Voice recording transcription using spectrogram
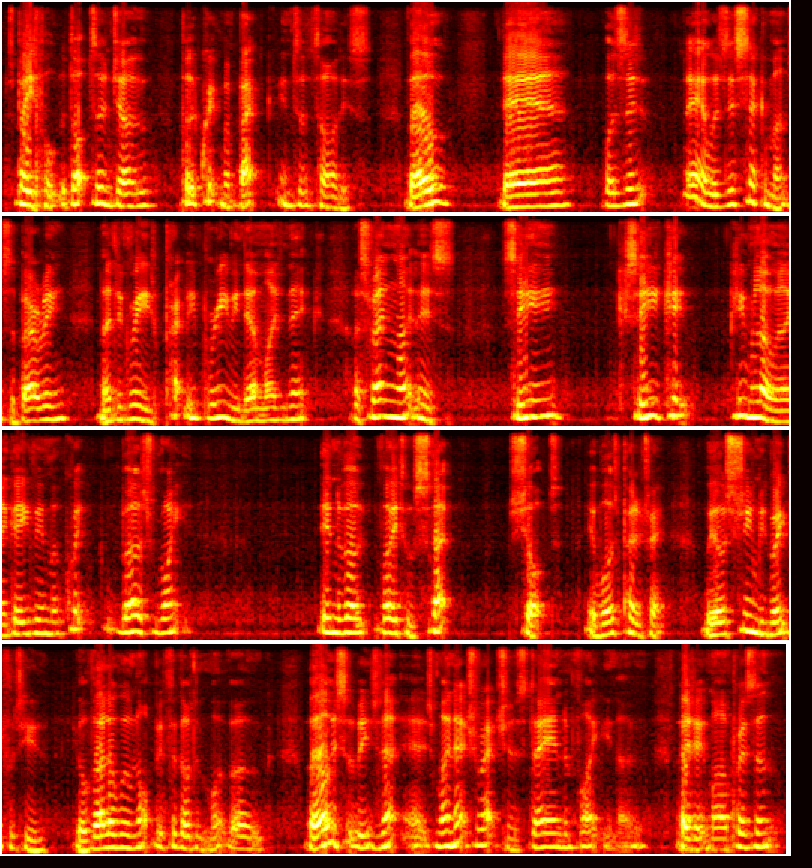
Spaceport, the Doctor and Joe put equipment back into the TARDIS. Though, there was it. There was this second monster barreling 90 degrees, practically breathing down my neck. I sprang like this. See, see, keep, him low, and I gave him a quick burst right in the vital snap shot. It was Pletrac. We are extremely grateful to you. Your valor will not be forgotten, Vorg. Well, it's, it's, it's my natural action to stand and fight, you know. Pletrac, my president,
